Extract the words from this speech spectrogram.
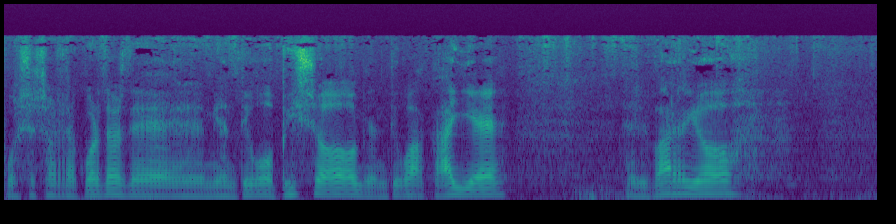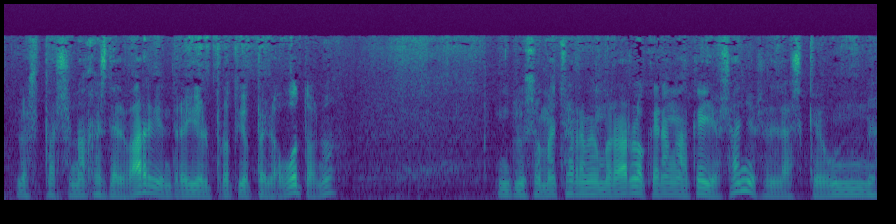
pues esos recuerdos de mi antiguo piso, mi antigua calle, el barrio, los personajes del barrio, entre ellos el propio Peloboto, ¿no? Incluso me ha hecho rememorar lo que eran aquellos años en las que un,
